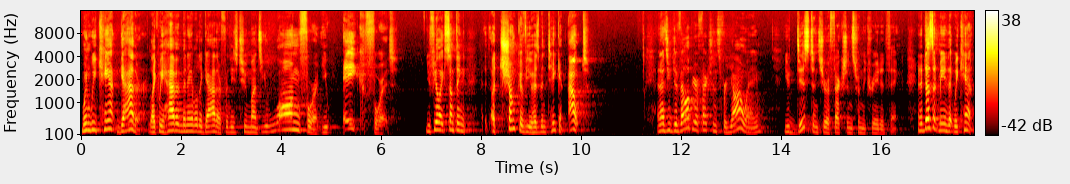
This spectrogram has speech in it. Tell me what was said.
when we can't gather, like we haven't been able to gather for these two months, you long for it, you ache for it. You feel like something, a chunk of you has been taken out. And as you develop your affections for Yahweh, you distance your affections from the created thing. And it doesn't mean that we can't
